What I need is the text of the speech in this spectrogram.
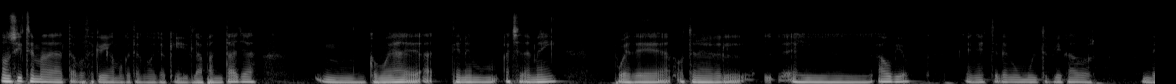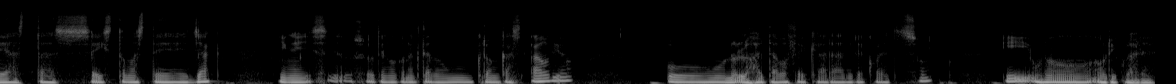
a un sistema de altavoces que digamos que tengo yo aquí. La pantalla, mm, como es, eh, tiene HDMI, puede obtener el, audio. En este tengo un multiplicador de hasta 6 tomas de jack y en eso tengo conectado un Chromecast audio, uno, los altavoces que ahora diré cuáles son y unos auriculares.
